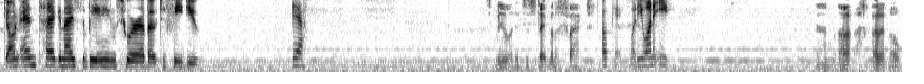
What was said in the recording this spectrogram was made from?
Don't antagonize the beings who are about to feed you. yeah. It's, merely, it's a statement of fact. Okay. What do you want to eat? Um, I, I don't know.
